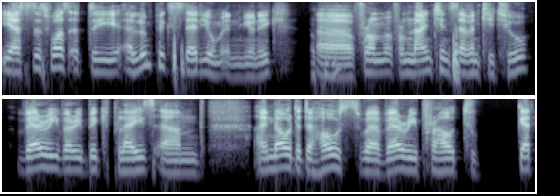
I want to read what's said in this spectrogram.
Yes, this was at the Olympic Stadium in Munich Okay. uh, from from 1972. Very very big place, and I know that the hosts were very proud to get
